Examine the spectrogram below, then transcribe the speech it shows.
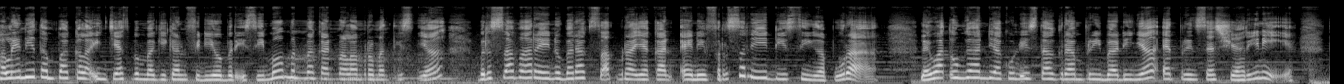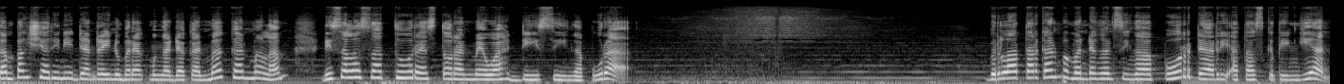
Hal ini tampak kala Inces membagikan video berisi momen makan malam romantisnya bersama Reino Barak saat merayakan anniversary di Singapura. Lewat unggahan di akun Instagram pribadinya @princess_syahrini, tampak Syahrini dan Reino Barak mengadakan makan malam di salah satu restoran mewah di Singapura. Berlatarkan pemandangan Singapura dari atas ketinggian,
